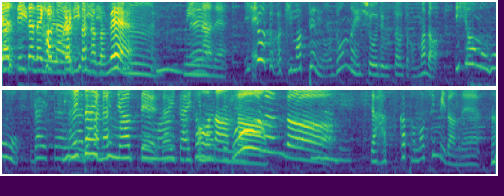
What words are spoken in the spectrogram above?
やっていただけたら嬉しいです方ね、うんみんなで。衣装とか決まってんの？どんな衣装で歌うとかまだ？衣装もも大体うみんなで話し合って大体決そうなんまってそうだなんだじゃあ20日楽しみだね。うん。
